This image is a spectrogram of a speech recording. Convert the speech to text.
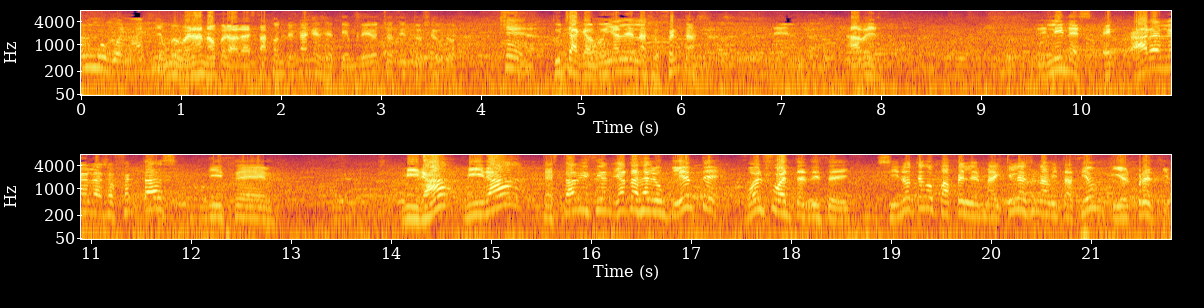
es muy buena. Es muy Es muy buena, no, pero ahora estás contenta que en septiembre 800 euros. Escucha, que os voy a leer las ofertas. A ver. Lines, eh, ahora leo las ofertas. Dice. Mira, mira, te está diciendo. Ya te ha salido un cliente. Joel Fuentes dice: Si no tengo papeles, me alquilas una habitación y el precio.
